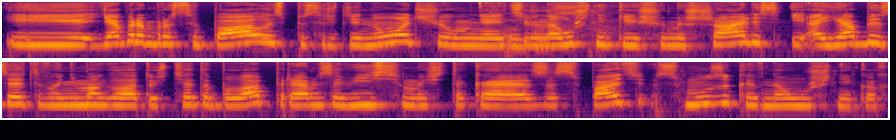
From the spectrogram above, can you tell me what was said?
И я прям просыпалась посреди ночи, у меня эти Ужас. наушники еще мешались, и, а я без этого не могла. То есть это была прям зависимость такая, засыпать с музыкой в наушниках.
